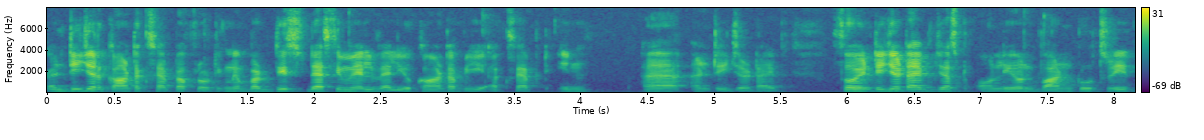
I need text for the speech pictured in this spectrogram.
integer can't accept a floating number. This decimal value can't be accept in uh, integer type. So integer type just only on 1 2 3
